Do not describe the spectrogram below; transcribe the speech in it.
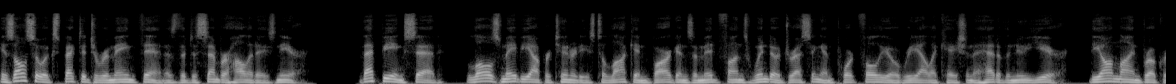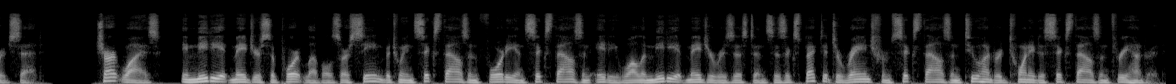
is also expected to remain thin as the December holidays near. That being said, lulls may be opportunities to lock in bargains amid funds window dressing and portfolio reallocation ahead of the new year, the online brokerage said. Chartwise, immediate major support levels are seen between 6040 and 6080 while immediate major resistance is expected to range from 6220 to 6300.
